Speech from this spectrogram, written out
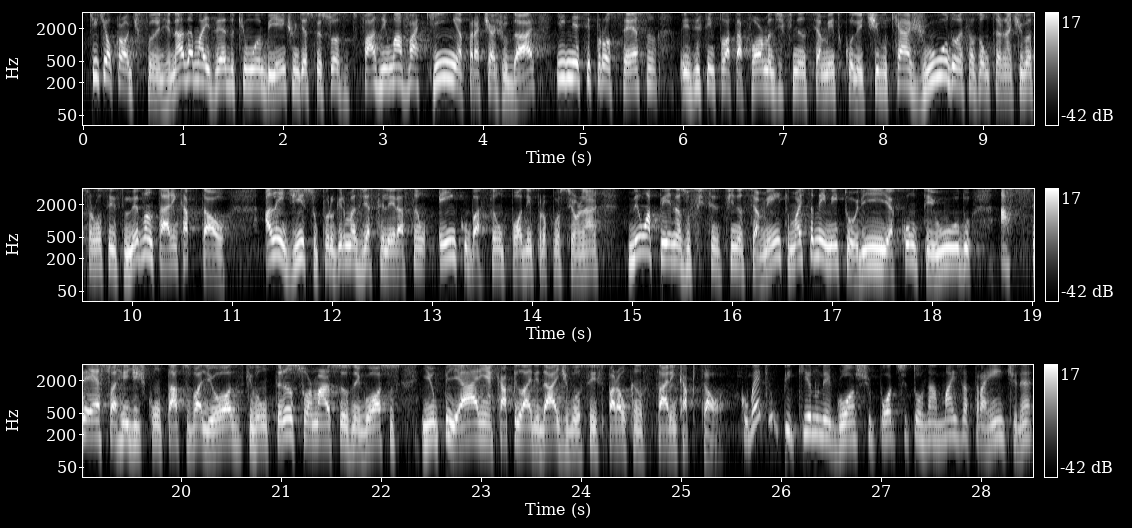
O que é o crowdfunding? Nada mais é do que um ambiente onde as pessoas fazem uma vaquinha para te ajudar e nesse processo existem plataformas de financiamento coletivo que ajudam essas alternativas para vocês levantarem capital. Além disso, programas de aceleração e incubação podem proporcionar não apenas o financiamento, mas também mentoria, conteúdo, acesso à rede de contatos valiosos que vão transformar os seus negócios e ampliarem a capilaridade de vocês para alcançarem capital. Como é que um pequeno negócio pode se tornar mais atraente, né,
